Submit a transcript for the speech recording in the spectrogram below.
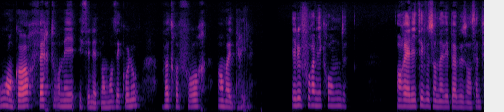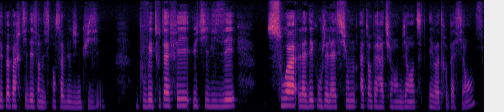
ou encore faire tourner, et c'est nettement moins écolo, votre four en mode grill. Et le four à micro-ondes? En réalité, vous n'en avez pas besoin. Ça ne fait pas partie des indispensables d'une cuisine. Vous pouvez tout à fait utiliser soit la décongélation à température ambiante et votre patience,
